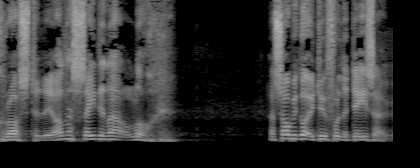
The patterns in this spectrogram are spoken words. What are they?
cross to the other side of that loch. That's all we got to do for the day's out.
